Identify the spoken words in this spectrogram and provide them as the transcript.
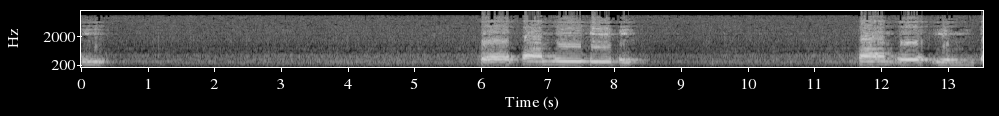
ทีเกิดความมีปีติความเอิ่มใจ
